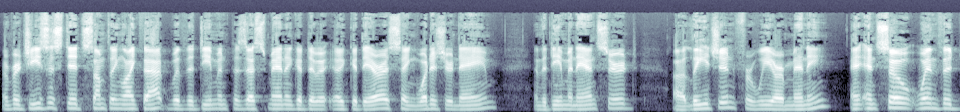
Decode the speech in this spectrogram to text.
Remember, Jesus did something like that with the demon possessed man in Gadara, saying, What is your name? And the demon answered, uh, Legion, for we are many. And, and so when the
